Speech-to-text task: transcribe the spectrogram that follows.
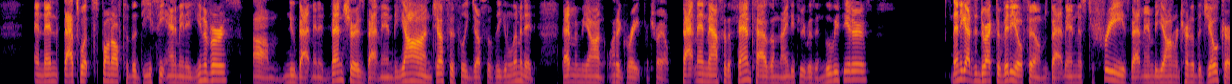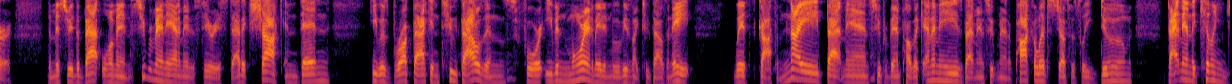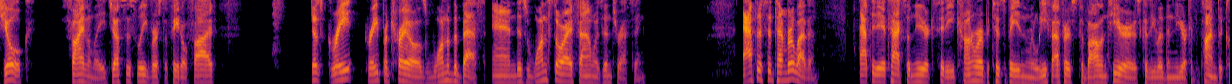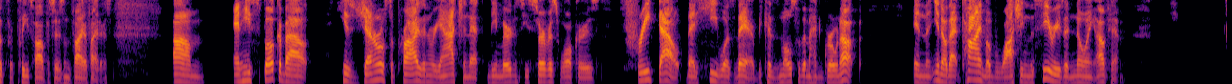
and then that's what spun off to the DC animated universe. Um, new Batman Adventures, Batman Beyond, Justice League, Justice League Unlimited, Batman Beyond. What a great portrayal. Batman Mask of the Phantasm, 93 was in movie theaters. Then you got the direct to video films, Batman Mr. Freeze, Batman Beyond Return of the Joker, The Mystery of the Batwoman, Superman the Animated Series, Static Shock, and then he was brought back in 2000s for even more animated movies like 2008 with Gotham Knight, Batman, Superman Public Enemies, Batman Superman Apocalypse, Justice League Doom, Batman the Killing Joke, finally, Justice League versus the Fatal Five. Just great, great portrayals, one of the best. And this one story I found was interesting. After September 11th, after the attacks on New York City, Conroy participated in relief efforts to volunteers because he lived in New York at the time to cook for police officers and firefighters. Um, and he spoke about his general surprise and reaction that the emergency service walkers freaked out that he was there because most of them had grown up in the you know that time of watching the series and knowing of him.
